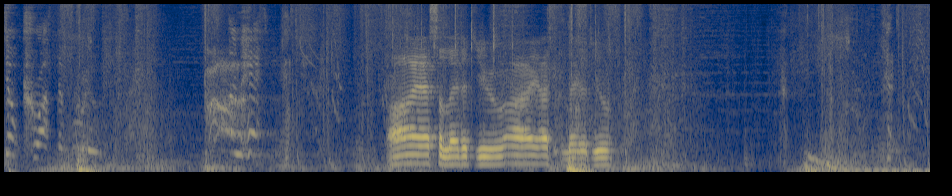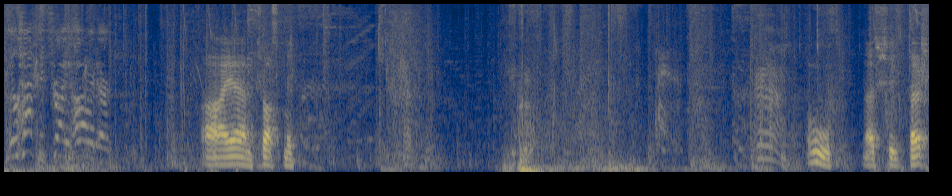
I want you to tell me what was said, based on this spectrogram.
Don't cross the brood! I'm hit! I isolated you, I isolated you. You'll have to try harder! I am, trust me. Ooh, nice shield bash.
